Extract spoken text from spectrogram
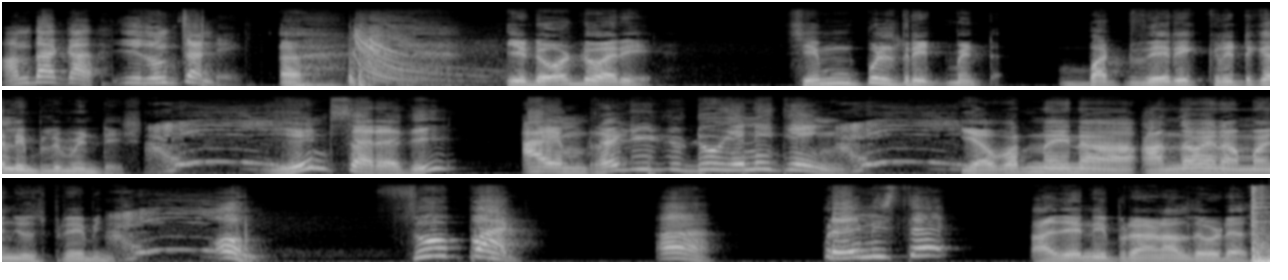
అందాక ఇది ఉంచండి. You don't worry. Simple treatment but very critical implementation. ఏంటి సార్ అది? I'm ready to do anything ఎవరినైనా అందమైన అమ్మాయిని చూసి ప్రేమించి. ఓ సూపర్. ప్రేమిస్తే? అదే నీ ప్రాణాలు తోడేస్తా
